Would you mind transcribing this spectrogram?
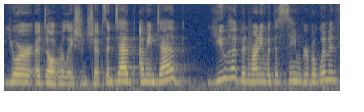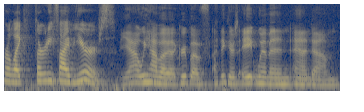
your adult relationships. And Deb, I mean, Deb, you have been running with the same group of women for like 35 years. Yeah, we have a group of, I think there's eight women, and um,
